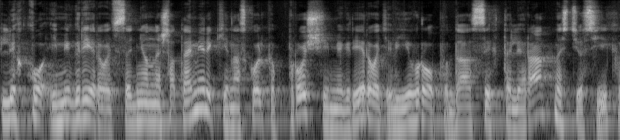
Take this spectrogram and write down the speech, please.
легко эмигрировать в Соединенные Штаты Америки, насколько проще эмигрировать в Европу, да, с их толерантностью, с их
